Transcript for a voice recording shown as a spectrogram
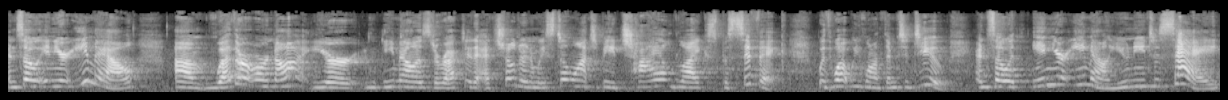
And so in your email, um, whether or not your email is directed at children, we still want to be childlike specific with what we want them to do. And so in your email, you need to say,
